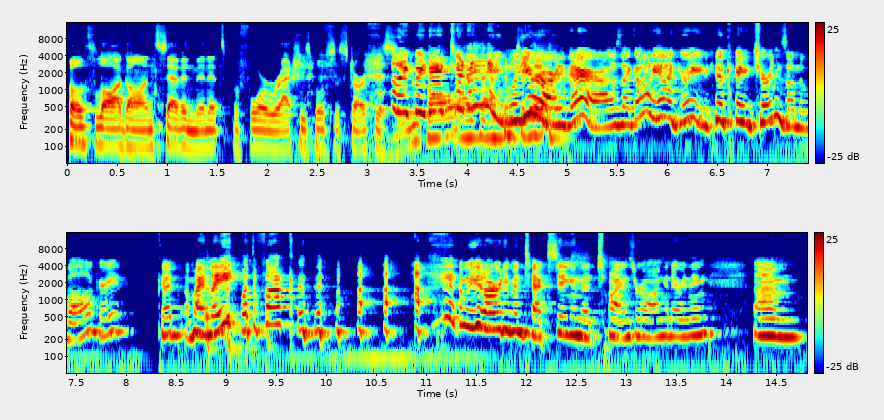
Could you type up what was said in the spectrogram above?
both log on seven minutes before we're actually supposed to start this. like we did today. Well, you were already there. I was like, oh yeah, great. Okay, Jordan's on the ball. Great. Good. Am I late? What the fuck? and we had already been texting and the time's wrong and everything. Um,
